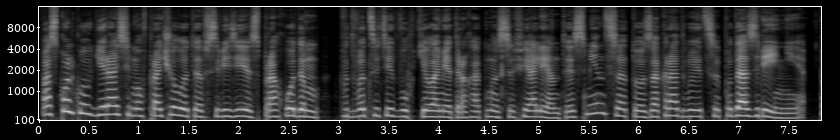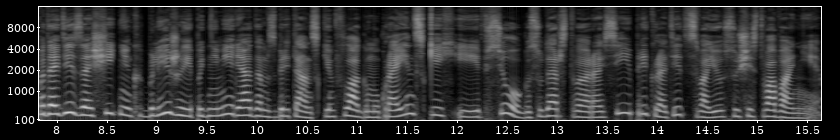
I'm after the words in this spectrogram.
Поскольку Герасимов прочел это в связи с проходом в 22 километрах от мыса Фиолент эсминца, то закрадывается подозрение. Подойди, защитник, ближе и подними рядом с британским флагом украинских, и все, государство России прекратит свое существование.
